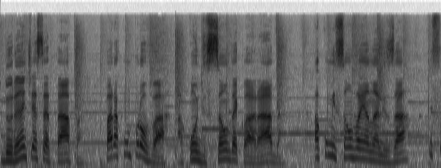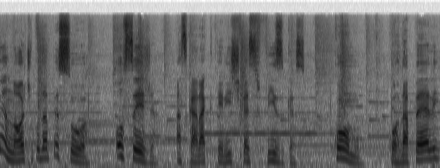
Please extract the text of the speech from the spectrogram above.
Durante essa etapa, para comprovar a condição declarada, a comissão vai analisar o fenótipo da pessoa, ou seja, as características físicas, como cor da pele,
